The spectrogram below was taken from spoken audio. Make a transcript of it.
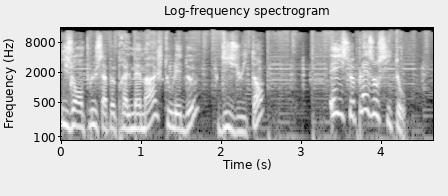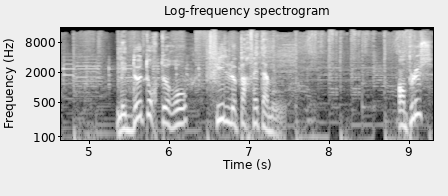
Ils ont en plus à peu près le même âge tous les deux, 18 ans, et ils se plaisent aussitôt. Les deux tourtereaux filent le parfait amour. En plus,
